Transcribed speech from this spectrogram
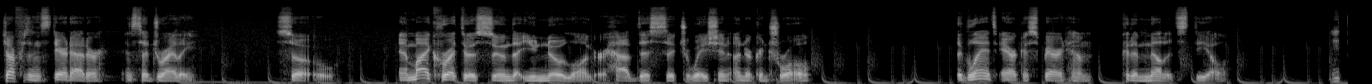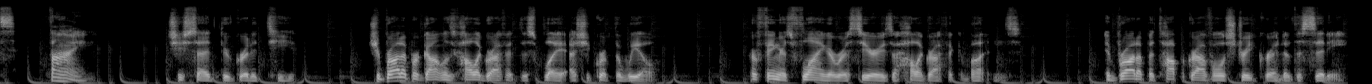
Jefferson stared at her and said dryly, So, am I correct to assume that you no longer have this situation under control? The glance Erica spared him could have melted steel. It's fine, she said through gritted teeth. She brought up her gauntlet's holographic display as she gripped the wheel, her fingers flying over a series of holographic buttons. It brought up a topographical street grid of the city.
